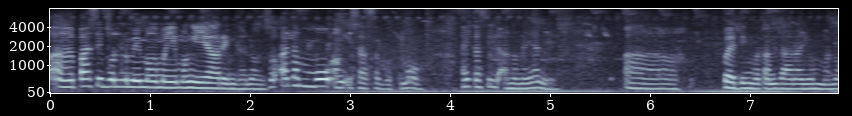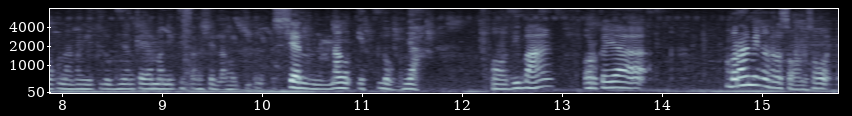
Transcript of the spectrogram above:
Ah, possible na may mga may mangyayaring ganon. So, alam mo ang isasagot mo. Ay, kasi ano na yan eh. Ah, pwedeng matanda na yung manok na ng itlog niyan, kaya manipis ang shell ng shell ng itlog niya. O, di ba? Or kaya, marami kang rason. So,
